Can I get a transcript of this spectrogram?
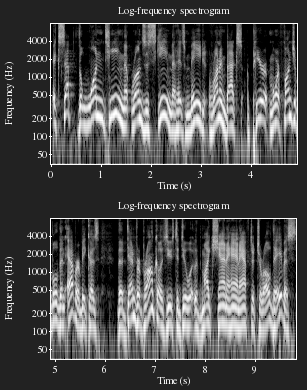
Except the one team that runs a scheme that has made running backs appear more fungible than ever because the Denver Broncos used to do it with Mike Shanahan after Terrell Davis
